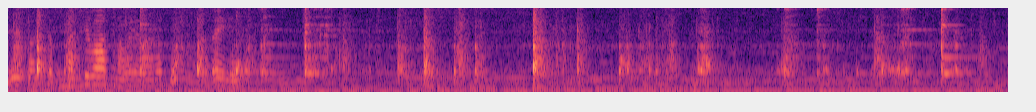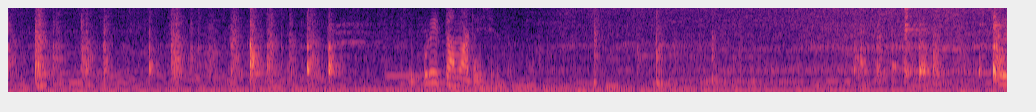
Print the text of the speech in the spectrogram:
ఇది కొంచెం పచ్చివాసన పోయే వరకు ఫ్రై చేద్దాం. ఇప్పుడు ఈ టమాటా వేసేద్దాం ఈ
